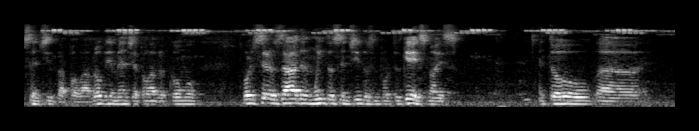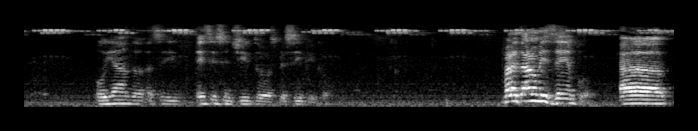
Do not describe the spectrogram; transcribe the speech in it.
sentido da palavra, obviamente a palavra como pode ser usada em muitos sentidos em português, mas estou uh, olhando assim, esse sentido específico. Para dar um exemplo, uh,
